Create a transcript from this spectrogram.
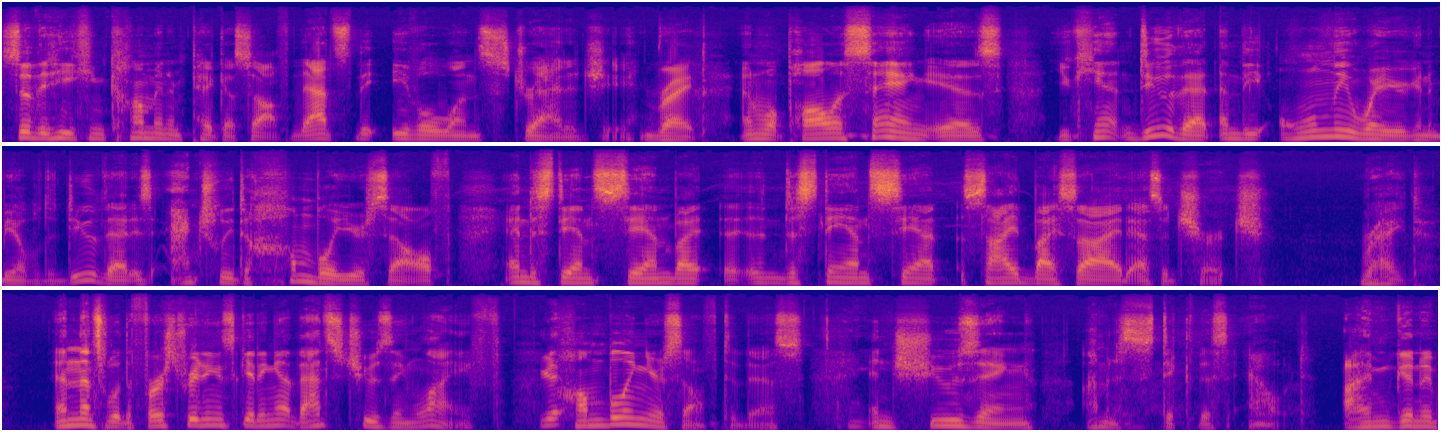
so that he can come in and pick us off. That's the evil one's strategy. Right. And what Paul is saying is you can't do that, and the only way you're going to be able to do that is actually to humble yourself and to stand stand by uh, to stand side by side as a church. Right. And that's what the first reading is getting at. That's choosing life, Yep. humbling yourself to this, and choosing I'm going to stick this out. I'm gonna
